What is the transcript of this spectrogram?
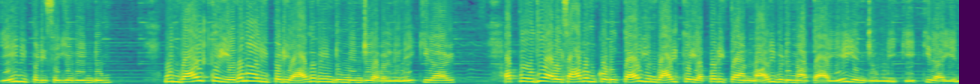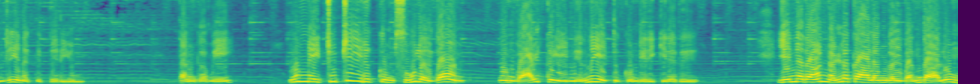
ஏன் இப்படி செய்ய வேண்டும்? உன் வாழ்க்கை எதனால் இப்படி ஆக வேண்டும் என்று அவள் நினைக்கிறாள்? அப்போது அவள் சாபம் கொடுத்தால் என் வாழ்க்கை அப்படித்தான் மாறிவிடுமா தாயே என்றும் நீ கேட்கிறாய் என்று எனக்கு தெரியும். தங்கமே உன்னை சுற்றி இருக்கும் சூழல்தான் உன் வாழ்க்கையை நிர்ணயித்துக் கொண்டிருக்கிறது. என்னதான் நல்ல காலங்கள் வந்தாலும்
